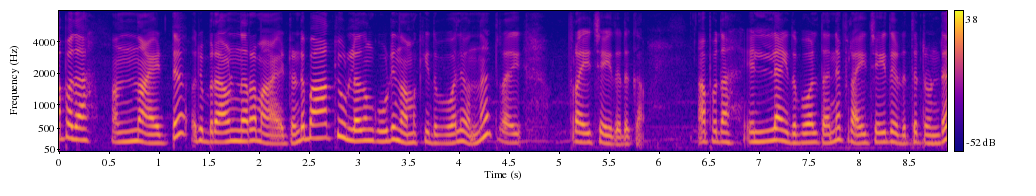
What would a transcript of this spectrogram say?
അപ്പോൾ അതാ നന്നായിട്ട് ഒരു ബ്രൗൺ നിറമായിട്ടുണ്ട്. ബാക്കിയുള്ളതും കൂടി നമുക്ക് ഇതുപോലെ ഒന്ന് ട്രൈ ഫ്രൈ ചെയ്തെടുക്കാം. അപ്പോൾ അതാ എല്ലാം ഇതുപോലെ തന്നെ ഫ്രൈ ചെയ്തെടുത്തിട്ടുണ്ട്.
